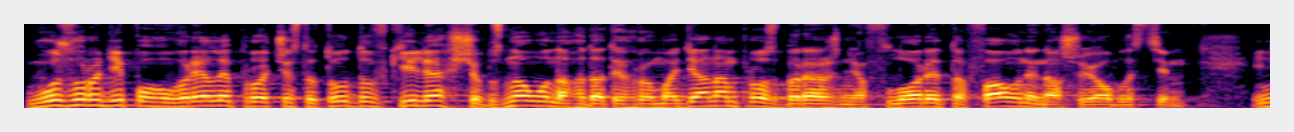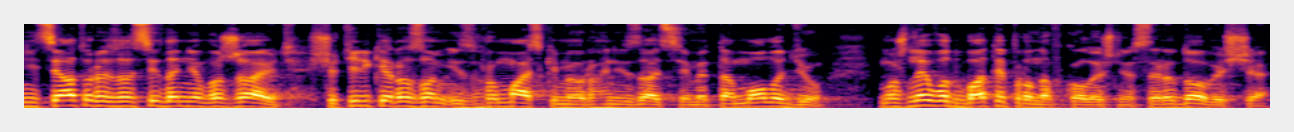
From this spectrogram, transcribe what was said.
В Ужгороді поговорили про чистоту довкілля, щоб знову нагадати громадянам про збереження флори та фауни нашої області. Ініціатори засідання вважають, що тільки разом із громадськими організаціями та молоддю можливо дбати про навколишнє середовище.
